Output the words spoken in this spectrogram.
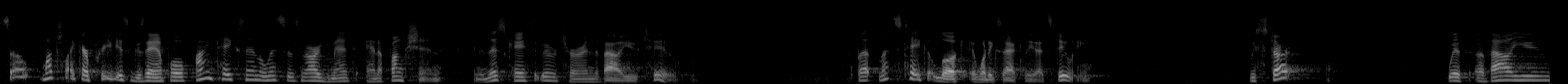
So much like our previous example, find takes in a list as an argument and a function, and in this case, it will return the value 2. But let's take a look at what exactly that's doing. We start with a value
